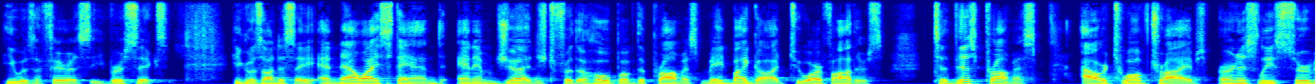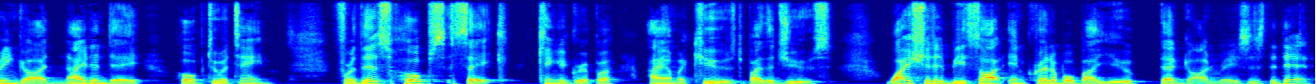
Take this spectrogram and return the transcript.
He was a Pharisee. Verse 6. He goes on to say, And now I stand and am judged for the hope of the promise made by God to our fathers. To this promise, our 12 tribes, earnestly serving God night and day, hope to attain. For this hope's sake, King Agrippa, I am accused by the Jews. Why should it be thought incredible by you that God raises the dead?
